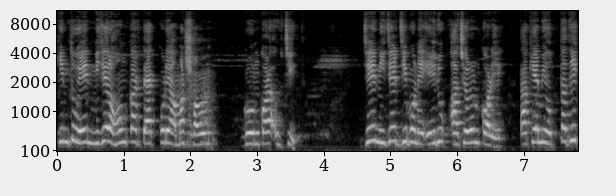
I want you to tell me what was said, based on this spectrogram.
কিন্তু এর নিজের অহংকার ত্যাগ করে আমার স্মরণ গ্রহণ করা উচিত। যে নিজের জীবনে এইরূপ আচরণ করে, তাকে আমি অত্যাধিক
